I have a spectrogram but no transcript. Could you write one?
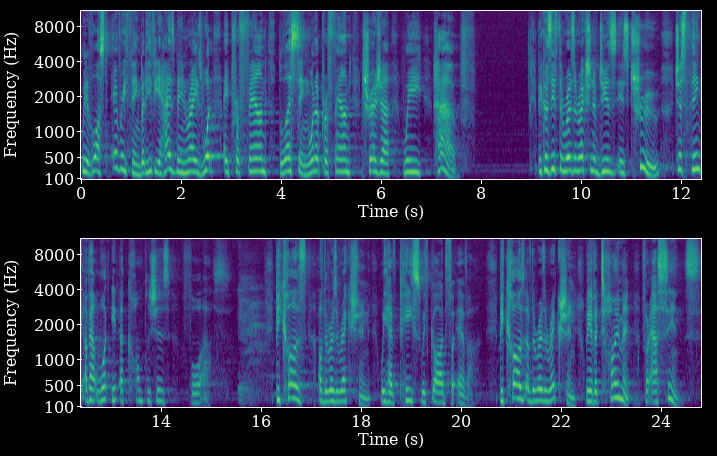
we have lost everything. But if he has been raised, what a profound blessing, what a profound treasure we have. Because if the resurrection of Jesus is true, just think about what it accomplishes for us. Because of the resurrection, we have peace with God forever. Because of the resurrection, we have atonement for our sins.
